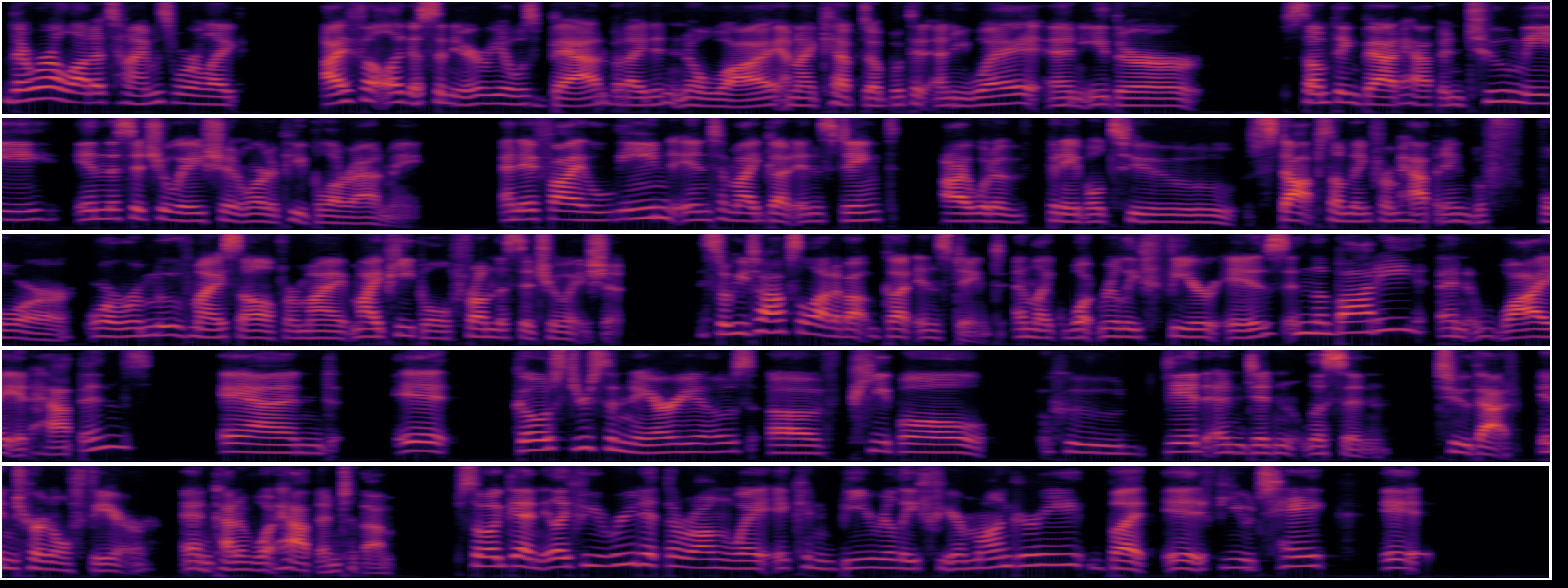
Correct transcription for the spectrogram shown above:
there were a lot of times where like I felt like a scenario was bad, but I didn't know why, and I kept up with it anyway. And either something bad happened to me in the situation or to people around me. And if I leaned into my gut instinct, I would have been able to stop something from happening before or remove myself or my my people from the situation. So he talks a lot about gut instinct and like what really fear is in the body and why it happens. And it goes through scenarios of people who did and didn't listen to that internal fear and kind of what happened to them. So again, like if you read it the wrong way, it can be really fear mongery. But if you take it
